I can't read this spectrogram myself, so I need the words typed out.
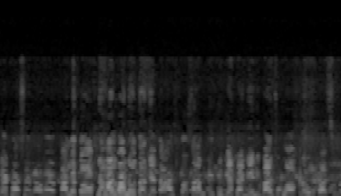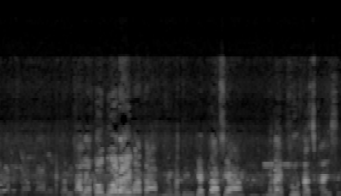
બેઠા છે ને. હવે કાલે તો આપણે હાલવા નહોતા દેતા. આજ તો શાંતિથી બેઠા ને એની બાજુમાં આપણે ઊભા છીએ. અને કાલે તો દોડાવ્યા હતા આપણે બધાને. કેટલા છે આ? બધા ફ્રૂટ જ ખાય છે.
